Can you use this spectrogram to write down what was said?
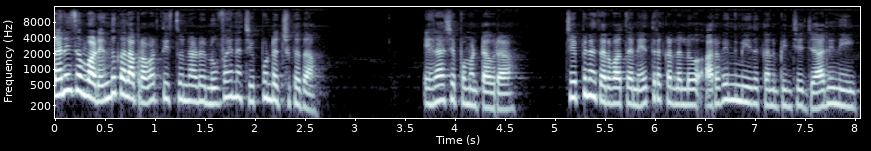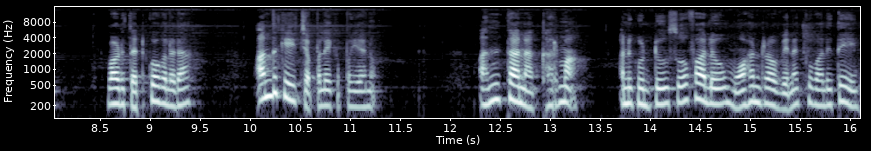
కనీసం వాడు ఎందుకు అలా ప్రవర్తిస్తున్నాడో నువ్వైనా చెప్పుండొచ్చు కదా. ఎలా చెప్పమంటావురా? చెప్పిన తర్వాత నేత్రకళ్ళలో అరవింద్ మీద కనిపించే జాలిని వాడు తట్టుకోగలడా? అందుకే చెప్పలేకపోయాను. అంతా నా కర్మ అనుకుంటూ సోఫాలో మోహన్ రావు వెనక్కు వాలితే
